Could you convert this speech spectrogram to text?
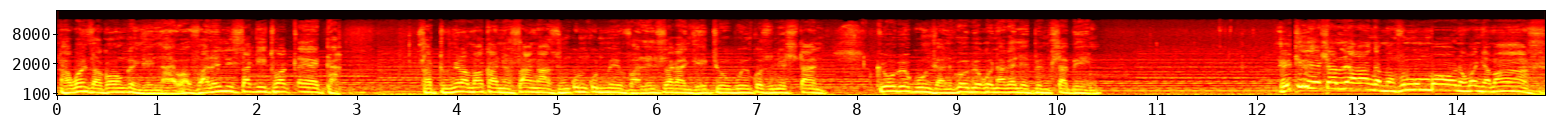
Ngakwenza konke nje naye wavalelisa kithi waqeda. Sadunyela amakhanda sangazi uNkulunkulu mevalelisa kanje ethi yobuya enkosini yesihlanu. Kuyobe kunjani? Kuyobe konakelephi emhlabeni? Ethi ehlala kangama ngifuna ukumbona ngoba ngiyamazi.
